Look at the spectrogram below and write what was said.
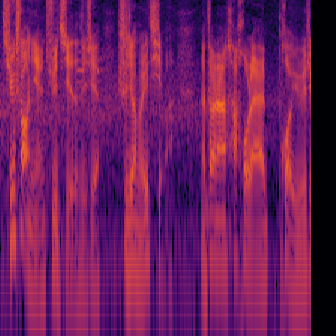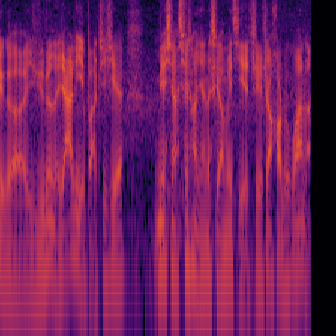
青少年聚集的这些社交媒体嘛。那当然，他后来迫于这个舆论的压力，把这些。面向青少年的社交媒体这些账号都关了。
